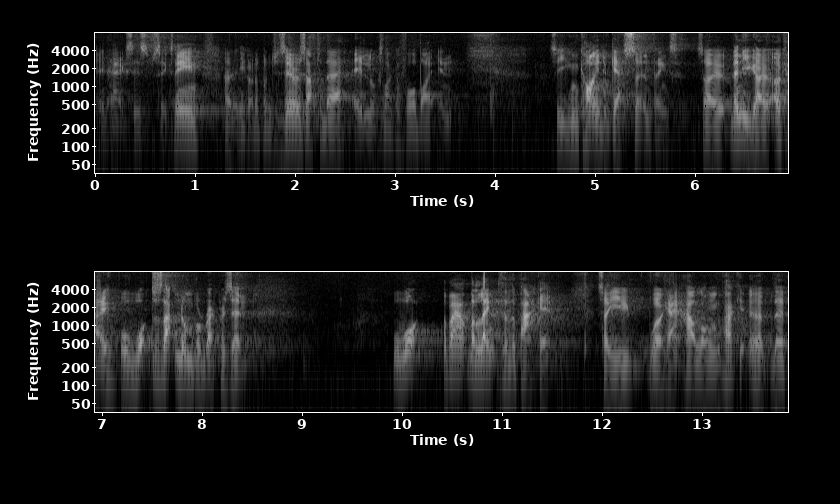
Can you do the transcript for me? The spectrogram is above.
in hex is 16, and then you've got a bunch of zeros after there, it looks like a 4 byte int. So you can kind of guess certain things. So then you go, okay, well, what does that number represent? Well, what about the length of the packet? So you work out how long the, packet, uh, the,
